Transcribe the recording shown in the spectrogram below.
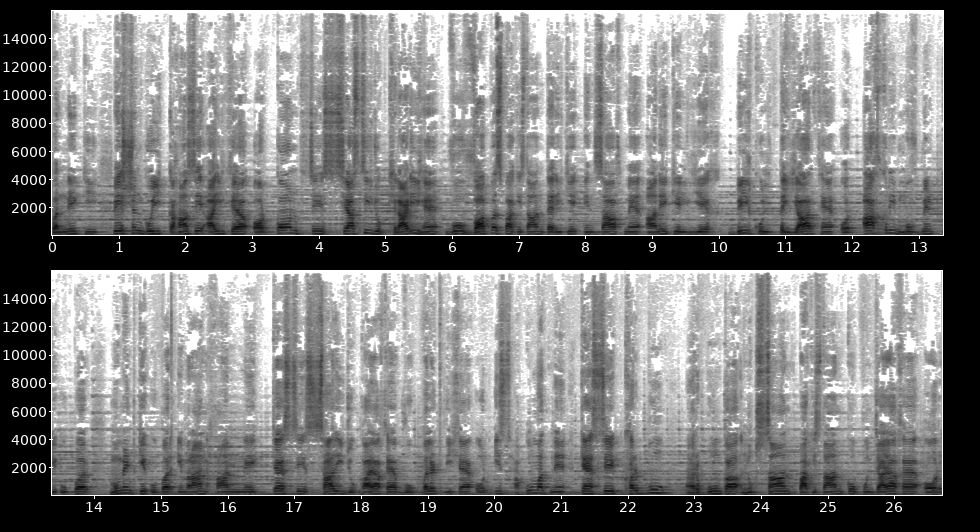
बनने की पेशन गोई कहाँ से आई है और कौन से सियासी जो खिलाड़ी हैं, वो वापस पाकिस्तान तहरीके इंसाफ में आने के लिए बिल्कुल तैयार हैं और आखिरी मूवमेंट के ऊपर मूवमेंट के ऊपर इमरान खान ने कैसे सारी जो काया है, वो पलट दी है और इस हकूमत ने कैसे खरबों रुपयों का नुकसान पाकिस्तान को पहुँचाया है और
